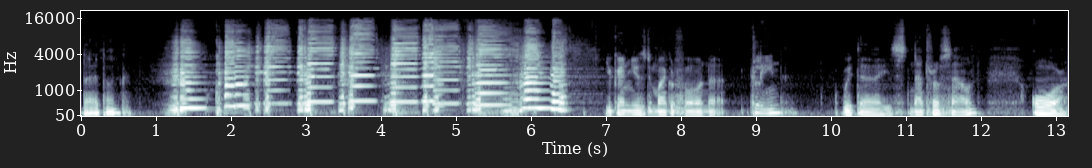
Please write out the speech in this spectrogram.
diatonic. You can use the microphone uh, clean with uh, his natural sound or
